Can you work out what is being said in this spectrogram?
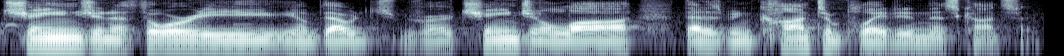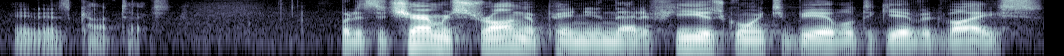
change in authority, you know, that would require change in a law that has been contemplated in this concept, in this context. But it's the chairman's strong opinion that if he is going to be able to give advice,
